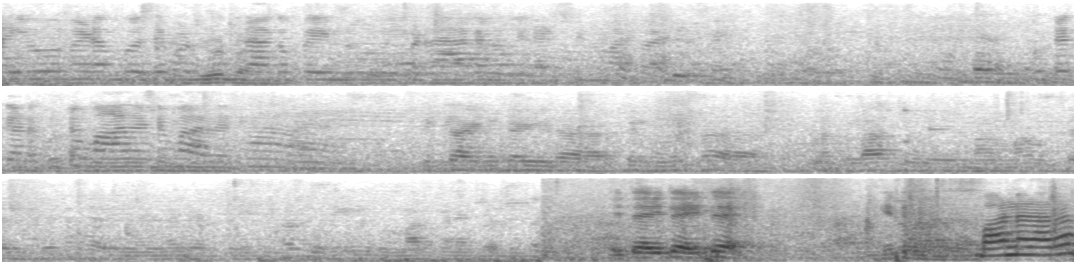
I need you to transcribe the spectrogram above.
అయ్యో మేడం కోసేపు రాకపోయిండ్రు ఇప్పుడు రాగలిగి నడిచింది మాకు గుట్ట గుట్ట మాదంటే మాదని ఇంకా ఇంకా కూడా నాకు లాస్ట్ మా బాగున్నారా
